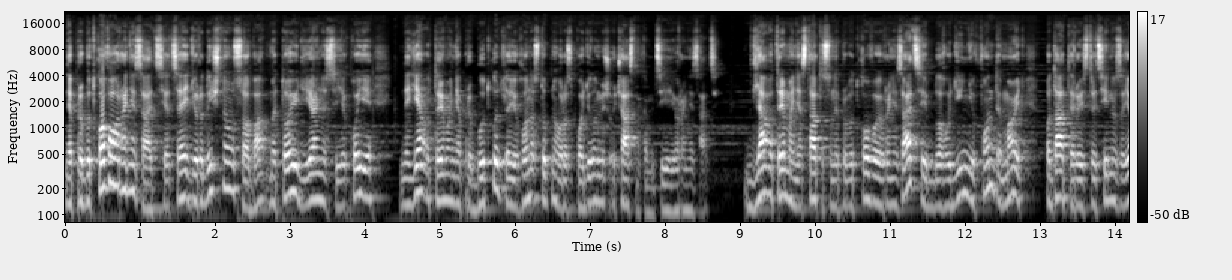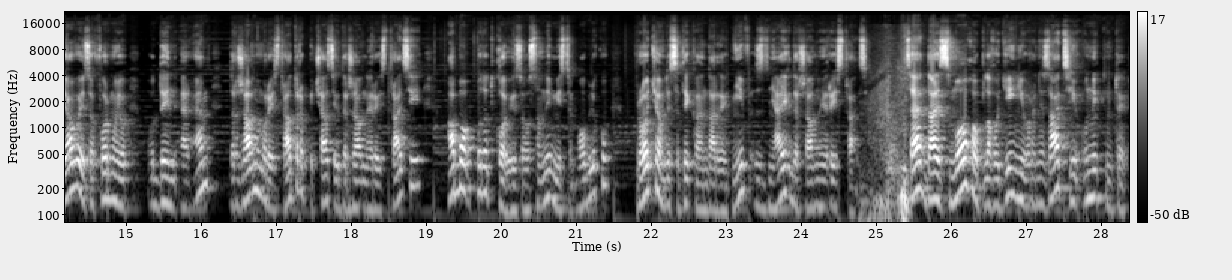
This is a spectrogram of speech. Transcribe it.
Неприбуткова організація це юридична особа, метою діяльності якої не є отримання прибутку для його наступного розподілу між учасниками цієї організації. Для отримання статусу неприбуткової організації благодійні фонди мають подати реєстраційну заяву за формою 1РН державному реєстратору під час їх державної реєстрації або податковій за основним місцем обліку протягом 10 календарних днів з дня їх державної реєстрації. Це дасть змогу благодійній організації уникнути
